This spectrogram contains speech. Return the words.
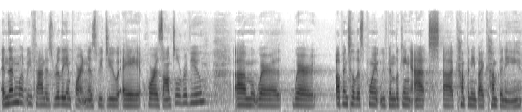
And then what we found is really important is we do a horizontal review um, where where up until this point we've been looking at uh, company by company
